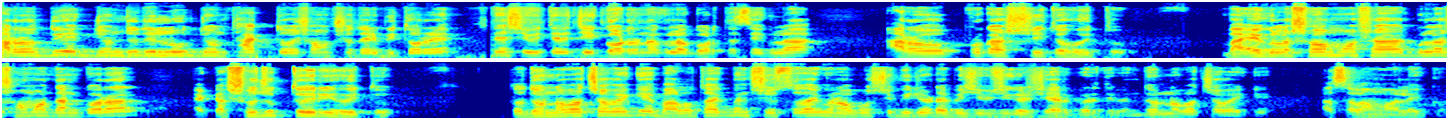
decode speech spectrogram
আরও দু একজন যদি লোকজন থাকতো সংসদের ভিতরে, দেশের ভিতরে যে ঘটনাগুলো ঘটতেছে এগুলা আরও প্রকাশিত হইতো বা এগুলো সমস্যাগুলো সমাধান করার একটা সুযোগ তৈরি হইতো। তো ধন্যবাদ সবাইকে, ভালো থাকবেন, সুস্থ থাকবেন। অবশ্যই ভিডিওটা বেশি বেশি করে শেয়ার করে দিবেন। ধন্যবাদ সবাইকে। আসসালামু আলাইকুম।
